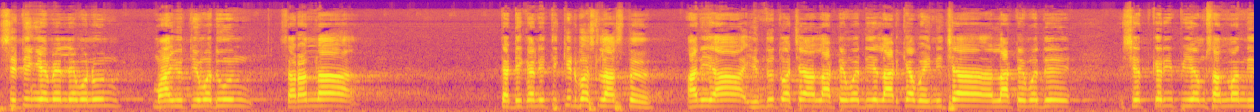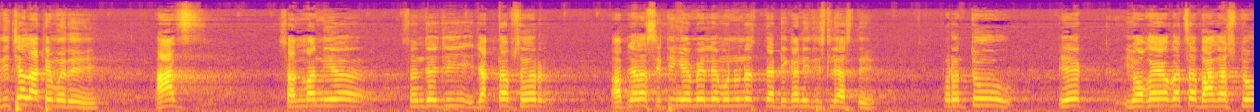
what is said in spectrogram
सिटिंग एम एल ए म्हणून महायुतीमधून सरांना त्या ठिकाणी तिकीट बसलं असतं. आणि या हिंदुत्वाच्या लाटेमध्ये लाडक्या बहिणीच्या लाटेमध्ये शेतकरी पी एम सन्मान निधीच्या लाटेमध्ये आज सन्माननीय संजयजी जगताप सर आपल्याला सिटिंग एम एल ए म्हणूनच त्या ठिकाणी दिसले असते. परंतु एक योगायोगाचा भाग असतो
